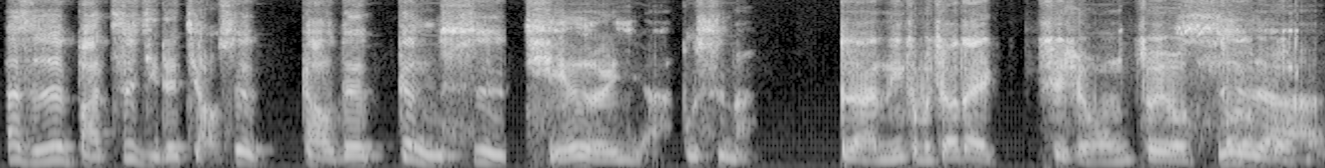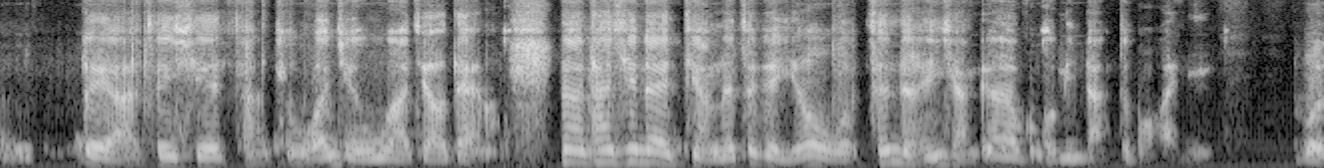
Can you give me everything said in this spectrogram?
他只是把自己的角色搞得更是邪恶而已啊，不是吗？是啊，你怎么交代谢雪红最后？是啊，对啊，这些他就完全无法交代嘛。那他现在讲了这个以后，我真的很想看到国民党怎么反应。我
